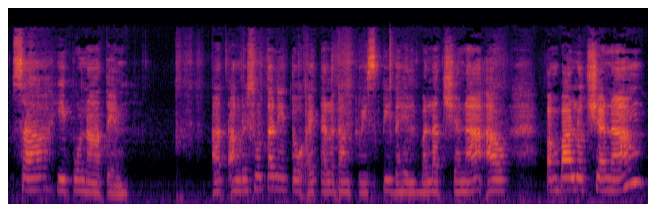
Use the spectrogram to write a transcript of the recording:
sa hipo natin. At ang resulta nito ay talagang crispy dahil balat siya na, aw, pambalot siya ng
